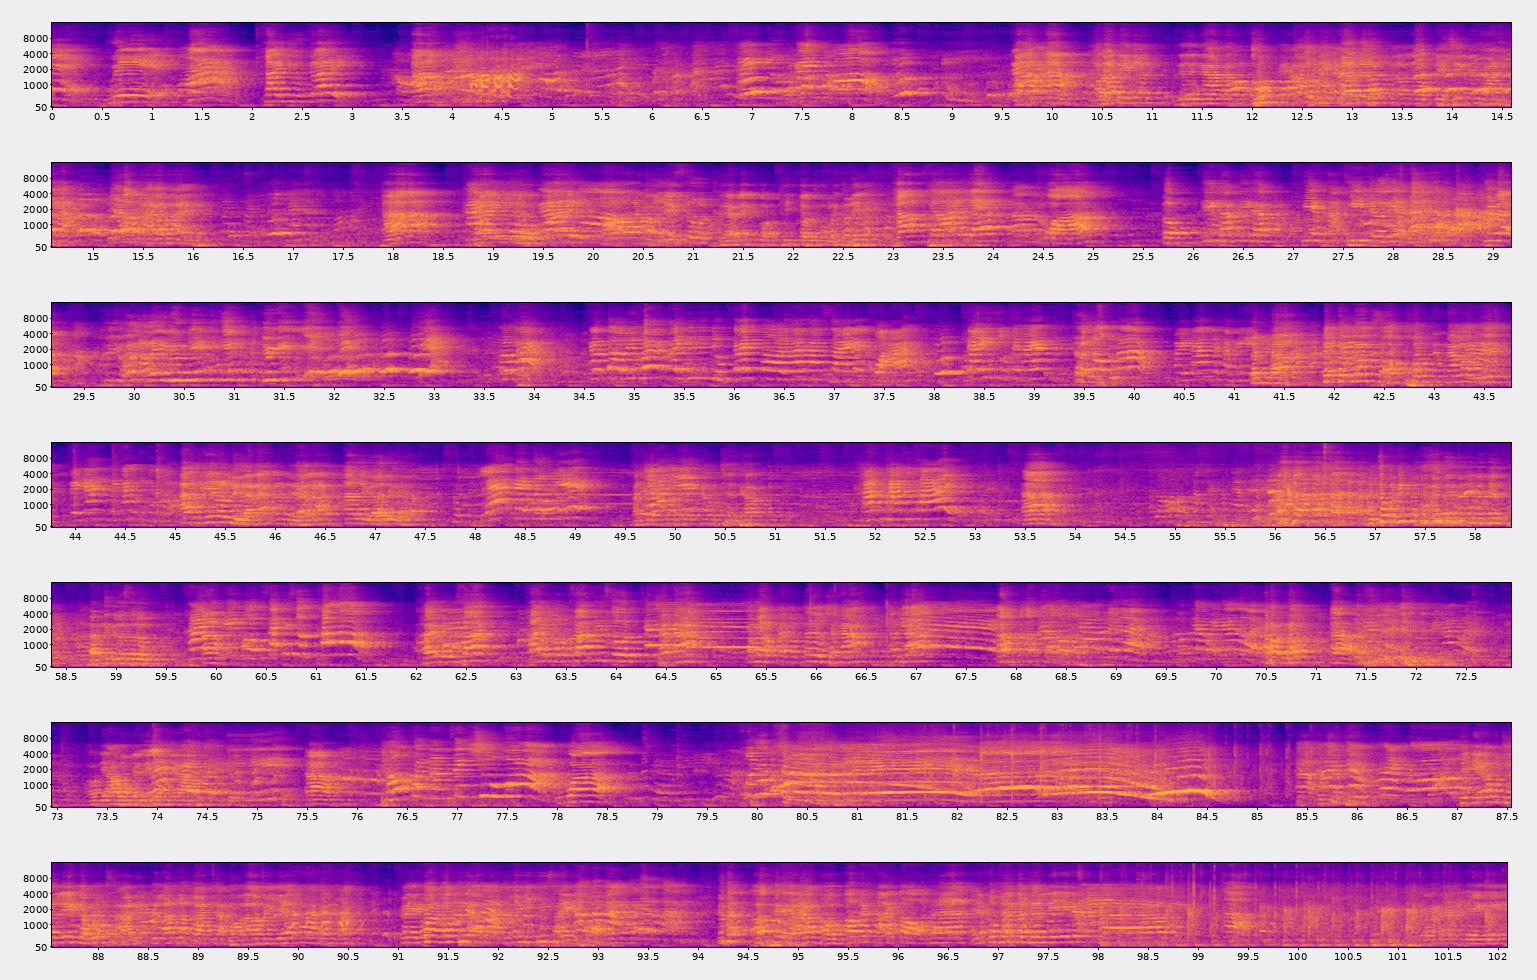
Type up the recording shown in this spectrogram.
เว่าใครอยู่ใกล้อ้าวใครอยู่ใกล้พออ้าอาวอรับเองเดินงานกันทุกนะครับตรงนี้นรเปลี่ยชื่อไม่ทัเดี๋ยวาใหม่เอาใใครอยู่ใกล้พอที่สุดเผื่อไกดผิดกดถูกเลยที่ ที่เจออย่างนะ ยาวผมจะเรียนยาวอ่เขาคนนั้นได้ชื่อว่าว่าเชอรี่อ่ารงร้จริงๆแล้วคุณเลีกับลูกสาวนี่รับรางวัลจากของเราไปเยอะมากนะเกรงว่ารถที่เอามาจะไม่มีที่ใส่ของนะโอเคครับผมเอาไปขายต่อนะฮะเดี๋ยวผมให้กับเชอรี่ด้วยนะครับอะ ก็เป็เพลงนี้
